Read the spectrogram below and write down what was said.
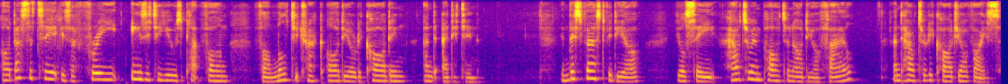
Audacity is a free, easy to use platform for multi-track audio recording and editing. In this first video, you'll see how to import an audio file and how to record your voice.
